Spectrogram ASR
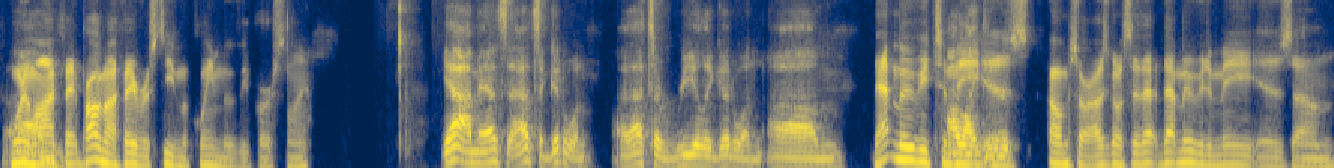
One of my Um, fa- probably my favorite Steve McQueen movie personally. yeah, I mean that's that's a good one. Uh, that's a really good one. Um, That movie to I me like is oh I'm sorry, I was gonna say that that movie to me is um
